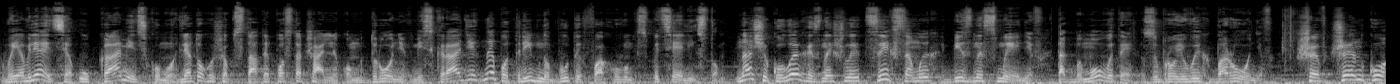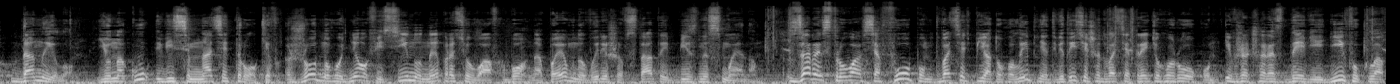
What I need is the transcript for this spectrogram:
Виявляється, у Кам'янському для того, щоб стати постачальником дронів міськраді, не потрібно бути фаховим спеціалістом. Наші колеги знайшли цих самих бізнесменів, так би мовити, збройових баронів. Шевченко Данило. Юнаку 18 років. Жодного дня офіційно не працював, бо напевно вирішив стати бізнесменом. Зареєструвався ФОПом 25 липня 2023 року і вже через 9 днів уклав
